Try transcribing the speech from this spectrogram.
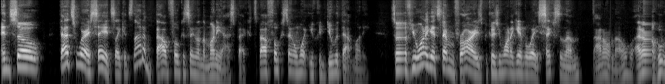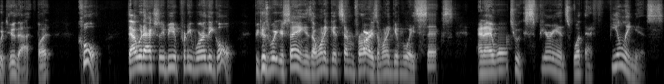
And so that's where I say it's like it's not about focusing on the money aspect. It's about focusing on what you could do with that money. So if you want to get seven Ferraris because you want to give away six of them, I don't know. I don't know who would do that, but cool. That would actually be a pretty worthy goal because what you're saying is I want to get seven Ferraris, I want to give away six, and I want to experience what that feeling is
